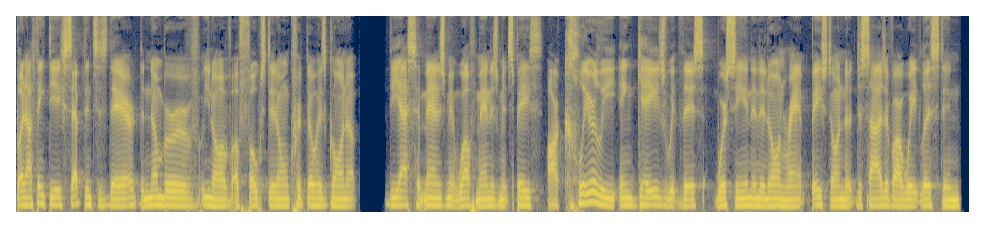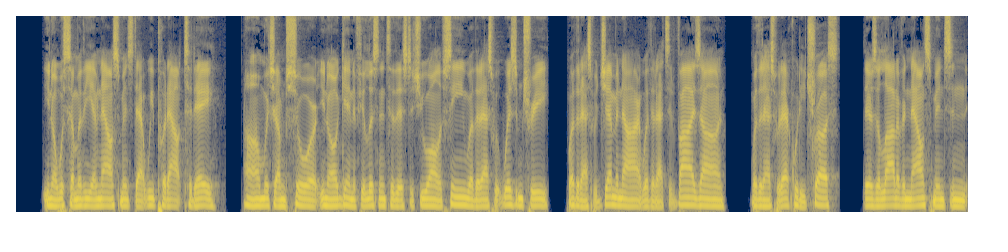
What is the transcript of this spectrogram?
But I think the acceptance is there. The number of, you know, of, of folks that own crypto has gone up. The asset management, wealth management space are clearly engaged with this. We're seeing it on ramp based on the, the size of our wait list and, you know, with some of the announcements that we put out today, um, which I'm sure, you know, again, if you're listening to this, that you all have seen, whether that's with Wisdom Tree, whether that's with Gemini, whether that's Advyzon, whether that's with Equity Trust. There's a lot of announcements and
